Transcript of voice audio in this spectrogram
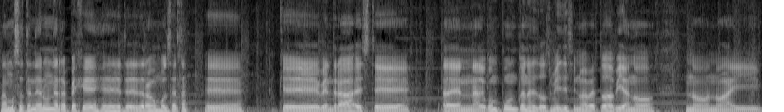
vamos a tener un RPG eh, de Dragon Ball Z, eh, que vendrá, este, en algún punto en el 2019, todavía no, no, no hay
